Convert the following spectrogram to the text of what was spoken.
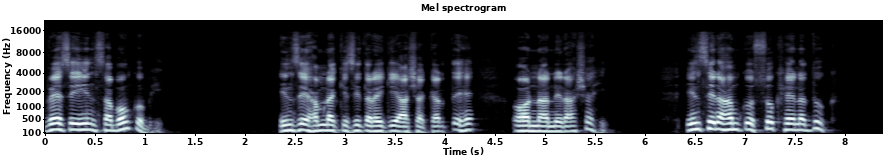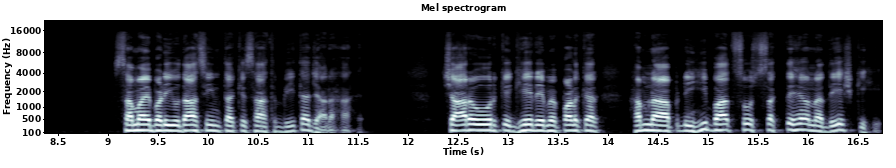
वैसे ही इन सबों को भी। इनसे हम न किसी तरह की आशा करते हैं और न निराशा ही। इनसे न हमको सुख है, न दुख। समय बड़ी उदासीनता के साथ बीता जा रहा है। चारों ओर के घेरे में पड़कर हम न अपनी ही बात सोच सकते हैं और न देश की ही।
